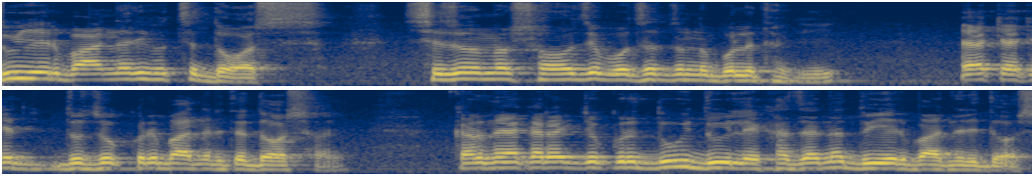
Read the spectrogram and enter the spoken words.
দুইয়ের বাইনারি হচ্ছে দশ। সেজন্য আমরা সহজে বোঝার জন্য বলে থাকি এক একে যোগ করে বাইনারিতে দশ হয়। কারণ এক আর এক যোগ করে দুই দুই লেখা যায় না, দুইয়ের বাইনারি দশ।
